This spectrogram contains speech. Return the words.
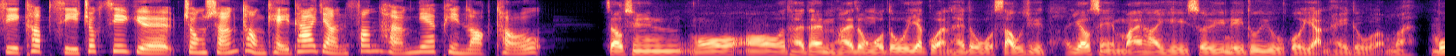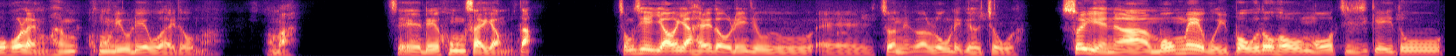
自給自足之餘，仲想同其他人分享呢一片樂土。就算我我太太唔喺度，我都一個人喺度守住。有時買下汽水，你都要個人喺度啊，唔係冇可能空空溜溜喺度嘛，係嘛？即係你空勢又唔得。總之有一日喺度，你就誒盡你個努力去做啦。雖然啊冇咩回報都好，我自己都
